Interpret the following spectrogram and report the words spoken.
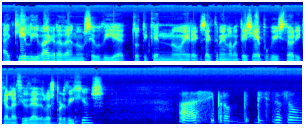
A qui li va agradar en el seu dia, tot i que no era exactament la mateixa època històrica, la ciutat de los prodigios? Uh, sí, però vist des d'un...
